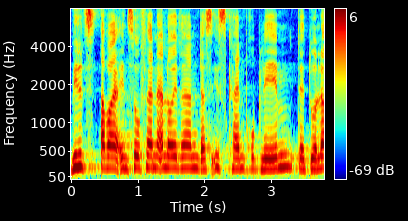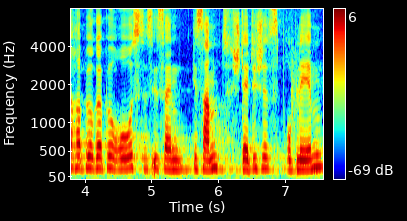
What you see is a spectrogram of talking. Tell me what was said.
Will es aber insofern erläutern, das ist kein Problem der Durlacher Bürgerbüros, das ist ein gesamtstädtisches Problem.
